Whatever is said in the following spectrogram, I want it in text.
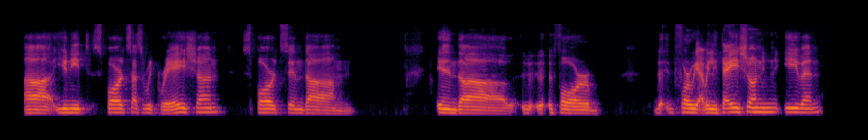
Uh, you need sports as recreation, sports in the um, in the uh, for for rehabilitation even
